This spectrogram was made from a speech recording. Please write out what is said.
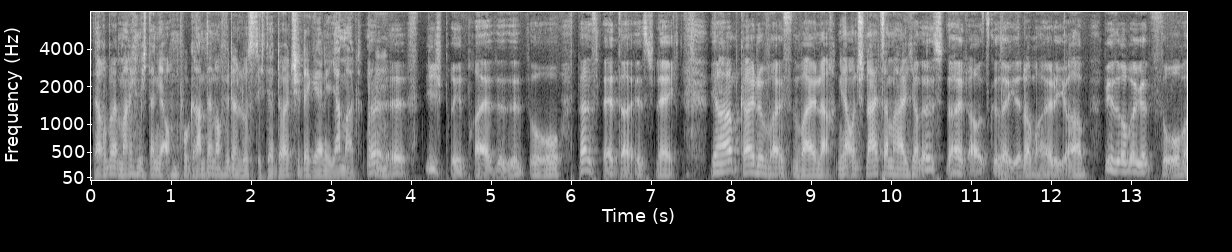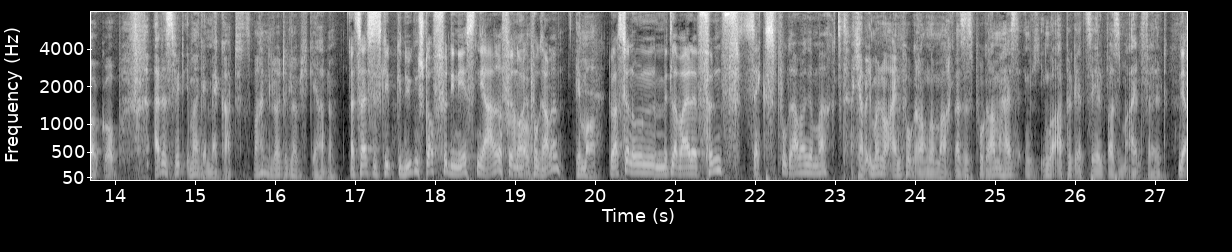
darüber mache ich mich dann ja auch im Programm dann auch wieder lustig. Der Deutsche, der gerne jammert. Hm. Die Spritpreise sind so hoch, das Wetter ist schlecht, wir haben keine weißen Weihnachten. Ja, und schneit am Heiligabend, es schneit ausgerechnet am Heiligabend. Wie soll man jetzt so rüberkommen? Alles wird immer gemeckert. Das machen die Leute, glaube ich, gerne. Das heißt, es gibt genügend Stoff für die nächsten Jahre, für Hammer. neue Programme? Immer. Du hast ja nun mittlerweile fünf, sechs Programme gemacht. Ich habe immer nur ein Programm gemacht. Also das Programm heißt eigentlich Ingo Appelt erzählt, was ihm einfällt. Ja.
